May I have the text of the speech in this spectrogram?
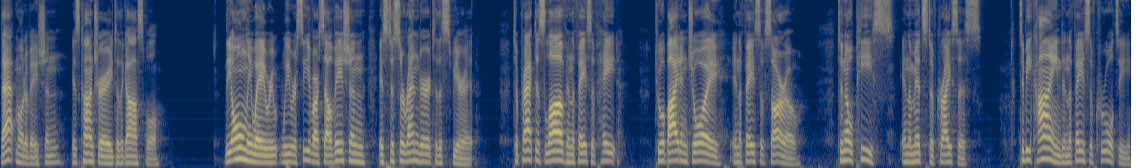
That motivation is contrary to the gospel. The only way we receive our salvation is to surrender to the Spirit, to practice love in the face of hate, to abide in joy in the face of sorrow, to know peace in the midst of crisis, to be kind in the face of cruelty,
